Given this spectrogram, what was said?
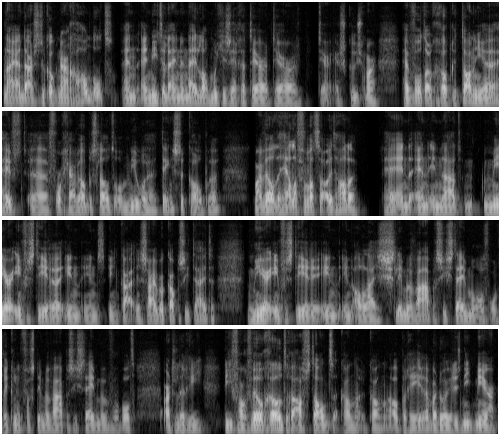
nou ja, en daar is natuurlijk ook naar gehandeld. En, en niet alleen in Nederland moet je zeggen, ter, ter, ter excuus. Maar hè, bijvoorbeeld ook Groot-Brittannië heeft eh, vorig jaar wel besloten om nieuwe tanks te kopen. Maar wel de helft van wat ze ooit hadden. En, en inderdaad meer investeren in, in, in, cybercapaciteiten. Meer investeren in, in allerlei slimme wapensystemen of ontwikkeling van slimme wapensystemen. Bijvoorbeeld artillerie die van veel grotere afstand kan, kan opereren. Waardoor je dus niet meer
